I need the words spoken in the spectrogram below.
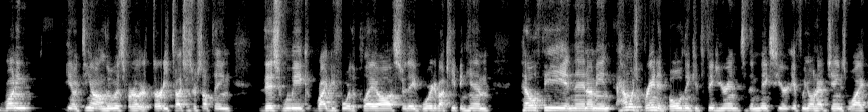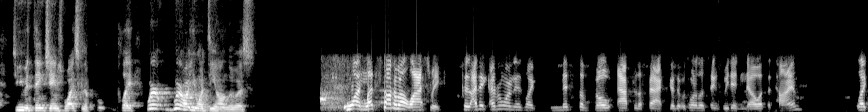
running, you know, Dion Lewis for another 30 touches or something this week, right before the playoffs? Are they worried about keeping him healthy? And then, I mean, how much Brandon Bolden could figure into the mix here if we don't have James White? Do you even think James White's going to play? Where Where are you on Dion Lewis? One, let's talk about last week because I think everyone has like missed the boat after the fact because it was one of those things we didn't know at the time. Like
